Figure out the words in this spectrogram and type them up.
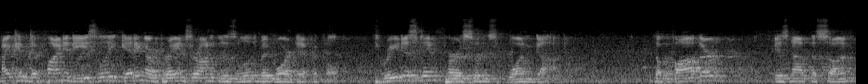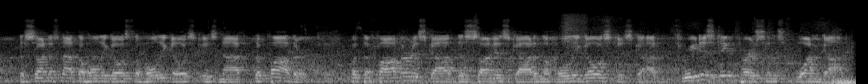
I can define it easily. Getting our brains around it is a little bit more difficult. Three distinct persons, one God. The Father is not the Son. The Son is not the Holy Ghost. The Holy Ghost is not the Father. But the Father is God. The Son is God, and the Holy Ghost is God. Three distinct persons, one God.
